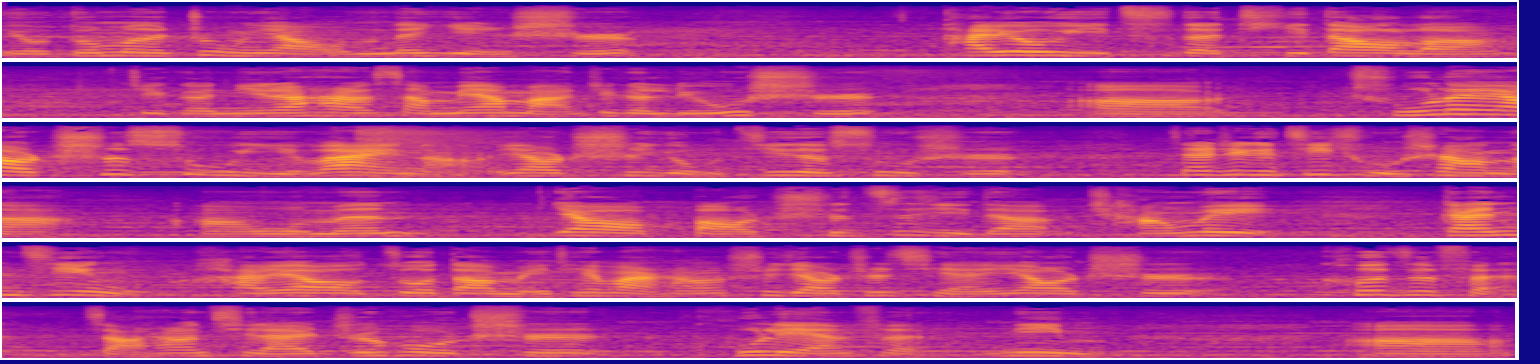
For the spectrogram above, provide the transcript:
有多么的重要，我们的饮食。他又一次的提到了这个尼拉哈萨米亚玛这个流食啊，除了要吃素以外呢，要吃有机的素食。在这个基础上呢，啊，我们要保持自己的肠胃。干净还要做到每天晚上睡觉之前要吃柯子粉，早上起来之后吃苦脸粉 （neem）。啊，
